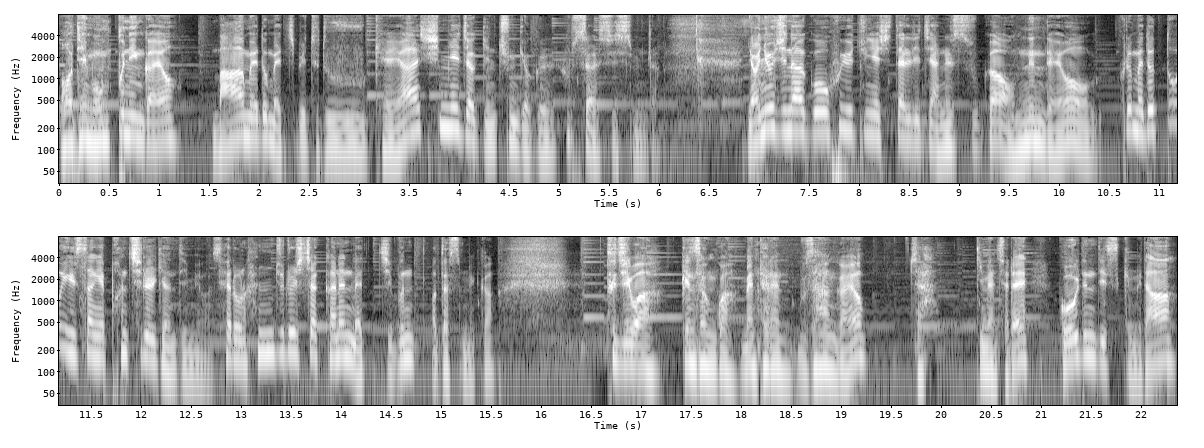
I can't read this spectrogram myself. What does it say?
어디 몸뿐인가요? 마음에도 맷집이 두둑해야 심리적인 충격을 흡수할 수 있습니다. 연휴 지나고 후유증에 시달리지 않을 수가 없는데요. 그럼에도 또 일상의 펀치를 견디며 새로운 한 주를 시작하는 맷집은 어떻습니까? 투지와 근성과 멘탈은 무사한가요? 자, 김현철의 골든 디스크입니다.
